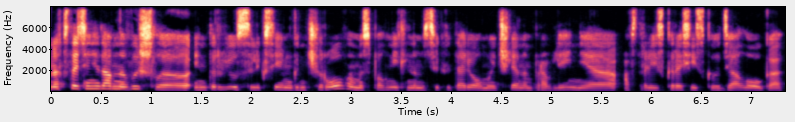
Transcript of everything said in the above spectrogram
У нас, кстати, недавно вышло интервью с Алексеем Гончаровым, исполнительным секретарем и членом правления австралийско-российского диалога.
